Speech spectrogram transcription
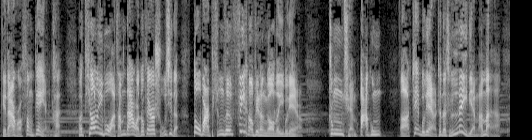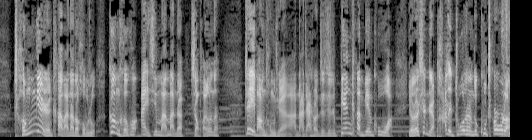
给大家伙放电影看，然后挑了一部啊，咱们大家伙都非常熟悉的，豆瓣评分非常非常高的一部电影《忠犬八公》啊，这部电影真的是泪点满满啊！成年人看完那都 hold 不住，更何况爱心满满的小朋友呢？这帮同学啊，那家伙这这是边看边哭啊，有的甚至趴在桌子上都哭抽了。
